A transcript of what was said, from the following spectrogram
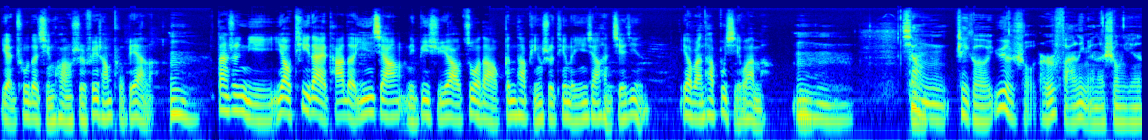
演出的情况是非常普遍了。嗯但是你要替代他的音箱，你必须要做到跟他平时听的音箱很接近，要不然他不习惯嘛。嗯，像这个乐手耳返里面的声音，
